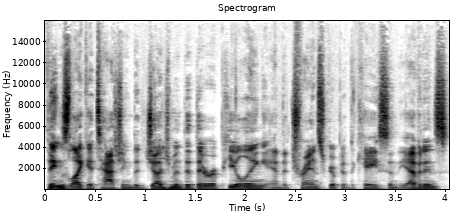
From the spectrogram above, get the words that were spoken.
Things like attaching the judgment that they're appealing and the transcript of the case and the evidence.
